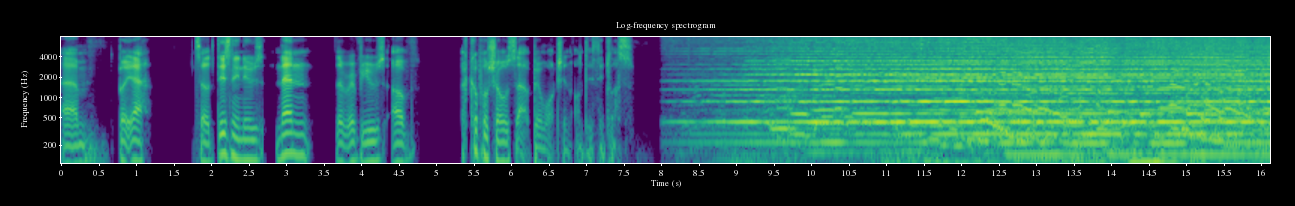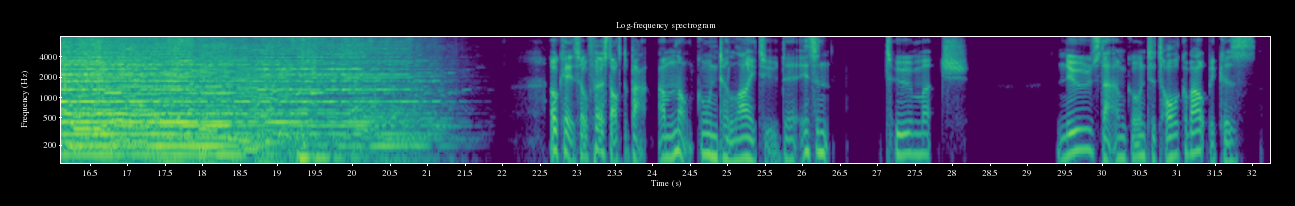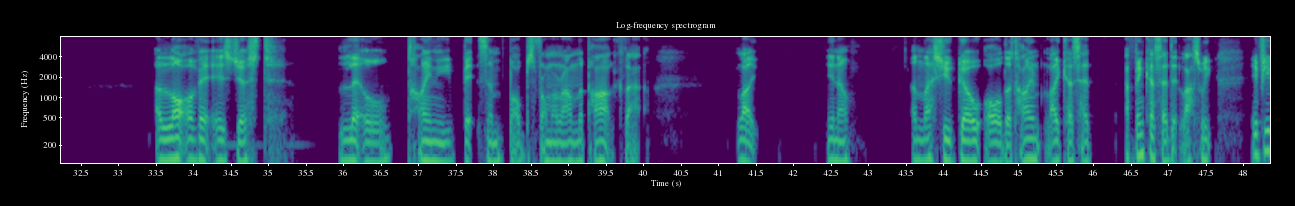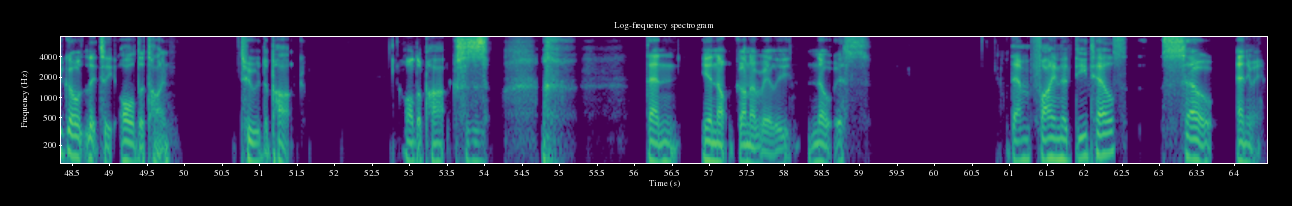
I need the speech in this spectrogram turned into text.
Um, but yeah, so Disney news, then the reviews of a couple shows that I've been watching on Disney Plus. Okay, so first off the bat, I'm not going to lie to you. There isn't too much news that I'm going to talk about because a lot of it is just little tiny bits and bobs from around the park that, like, you know, unless you go all the time, like I said, I think I said it last week, if you go literally all the time to the park, all the parks, then you're not gonna really notice them finer details. So, anyway,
